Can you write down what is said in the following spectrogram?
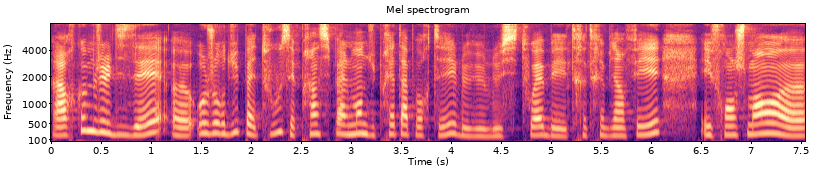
Alors comme je le disais, euh, aujourd'hui Patou, c'est principalement du prêt-à-porter. Le, site web est très très bien fait et franchement, euh,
